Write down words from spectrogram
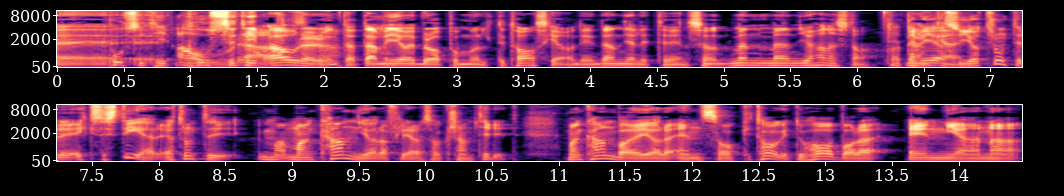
Eh, Positiv aura. Positiv aura Ja. runt att ja, men jag är bra på multitaska och det är den jag lite vill. Så, men, men Johannes då? Vad Nej, men alltså, jag tror inte det existerar. Jag tror inte man, man kan göra flera saker samtidigt. Man kan bara göra en sak i taget. Du har bara en hjärna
